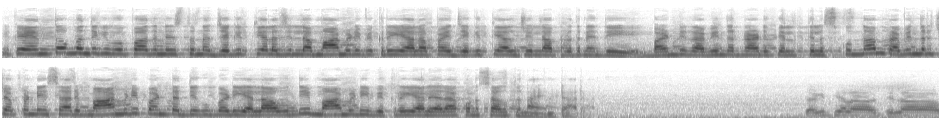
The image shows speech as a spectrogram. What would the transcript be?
ఇక ఎంతో మందికి ఉపాధినిస్తున్న జగిత్యాల జిల్లా మామిడి విక్రయాలపై జగిత్యాల జిల్లా ప్రతినిధి బండి రవీంద్రనాథ్ తెలు- తెలుసుకుందాం. రవీంద్ర చెప్పండి ఈసారి మామిడి పంట దిగుబడి ఎలా ఉంది? మామిడి విక్రయాలు ఎలా కొనసాగుతున్నాయంటారు? జగిత్యాల జిల్లా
